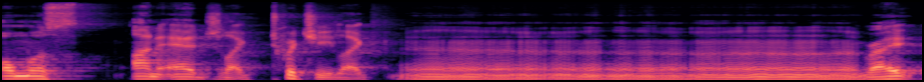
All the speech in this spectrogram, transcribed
almost on edge, like twitchy, like, uh, right?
